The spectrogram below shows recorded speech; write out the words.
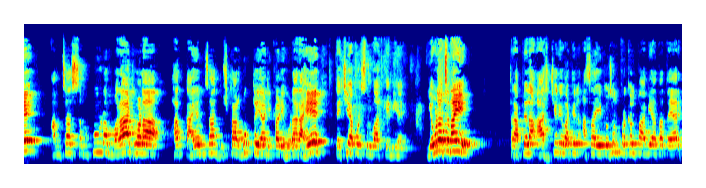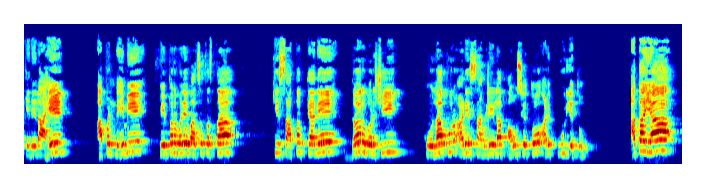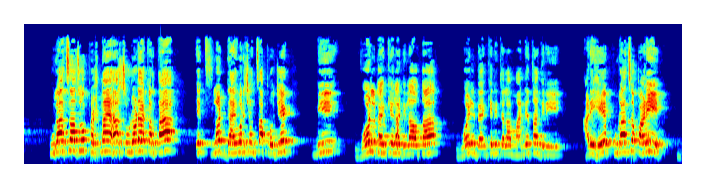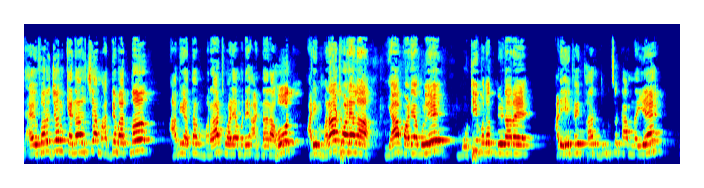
आमचा संपूर्ण मराठवाडा हा कायमचा दुष्काळ मुक्त या ठिकाणी होणार आहे त्याची आपण सुरुवात केली आहे. एवढंच नाही तर आपल्याला आश्चर्य वाटेल असा एक अजून प्रकल्प आम्ही आता तयार केलेला आहे. आपण नेहमी पेपरमध्ये वाचत असता की सातत्याने दरवर्षी कोल्हापूर आणि सांगलीला पाऊस येतो आणि पूर येतो. आता या पुराचा जो प्रश्न आहे हा सोडवण्याकरता एक फ्लड डायव्हर्शनचा प्रोजेक्ट मी वर्ल्ड बँकेला दिला होता. वर्ल्ड बँकेने त्याला मान्यता दिली आणि हे पुराचं पाणी डायव्हर्जन कॅनलच्या माध्यमातनं आम्ही आता मराठवाड्यामध्ये आणणार आहोत आणि मराठवाड्याला या पाण्यामुळे मोठी मदत मिळणार आहे. आणि हे काही फार दूरचं काम नाहीये.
